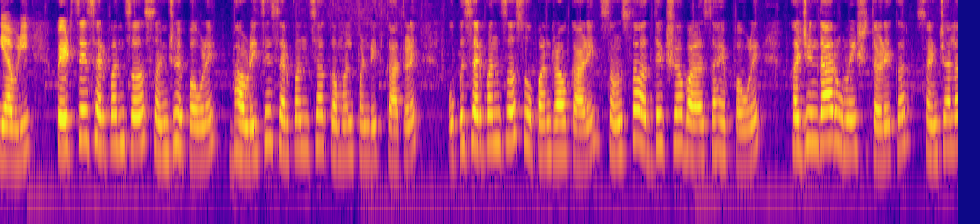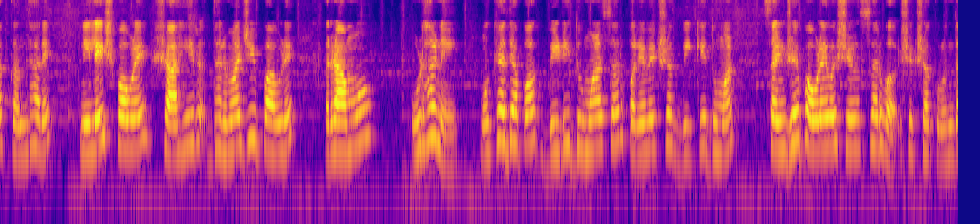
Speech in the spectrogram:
यावेळी पेठचे सरपंच संजय पवळे भावडीचे सरपंच कमल पंडित कातळे उपसरपंच सोपानराव काळे संस्था अध्यक्ष बाळासाहेब पवळे खजिनदार उमेश तळेकर संचालक कंधारे निलेश पवळे शाहीर धर्माजी पावळे रामो उढाणे मुख्याध्यापक बी डी धुमाळ सर पर्यवेक्षक बी के धुमाळ संजय पवळे व शि सर्व शिक्षक वृंद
